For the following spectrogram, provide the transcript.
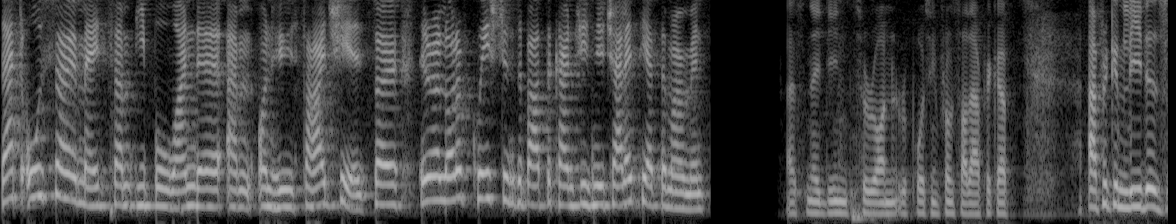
that also made some people wonder um, on whose side she is. So there are a lot of questions about the country's neutrality at the moment. As Nadine Theron reporting from South Africa. African leaders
